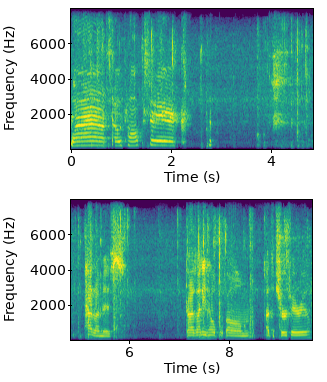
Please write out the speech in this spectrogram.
Wow, so toxic. How did I miss? Guys, I need help um at the church area.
